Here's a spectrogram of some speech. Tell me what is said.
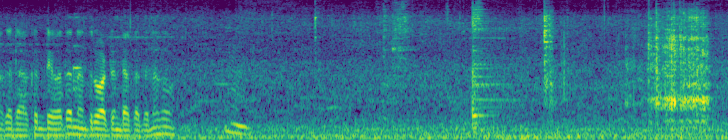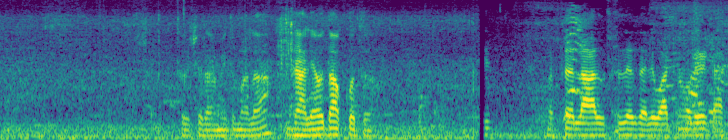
आता ढाकण ठेवायचा नंतर वाटण टाकायचं ना तो? हम्म. तो क्षण आम्ही तुम्हाला झाल्यावर दाखवतो. मस्त लाल कलर झाले. वाटण वगैरे टाक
